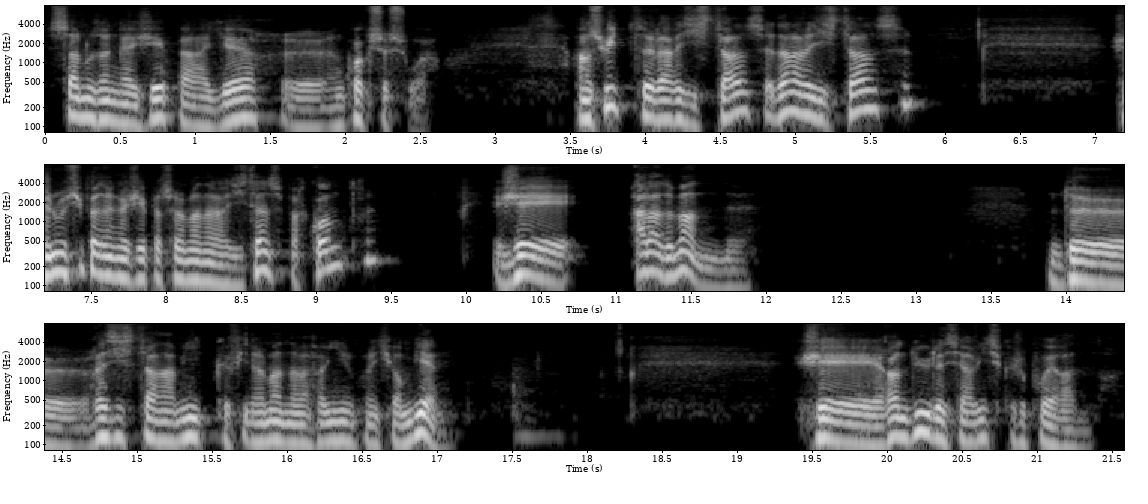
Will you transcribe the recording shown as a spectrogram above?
sans nous engager par ailleurs euh, en quoi que ce soit. Ensuite, la résistance. Dans la résistance, je ne me suis pas engagé personnellement dans la résistance. Par contre, j'ai, à la demande de résistants amis que finalement dans ma famille nous connaissions bien, j'ai rendu les services que je pouvais rendre.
